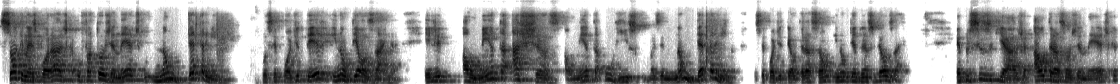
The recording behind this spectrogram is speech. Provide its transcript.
Só que na esporádica, o fator genético não determina. Você pode ter e não ter Alzheimer. Ele aumenta a chance, aumenta o risco, mas ele não determina. Você pode ter alteração e não ter doença de Alzheimer. É preciso que haja alteração genética,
